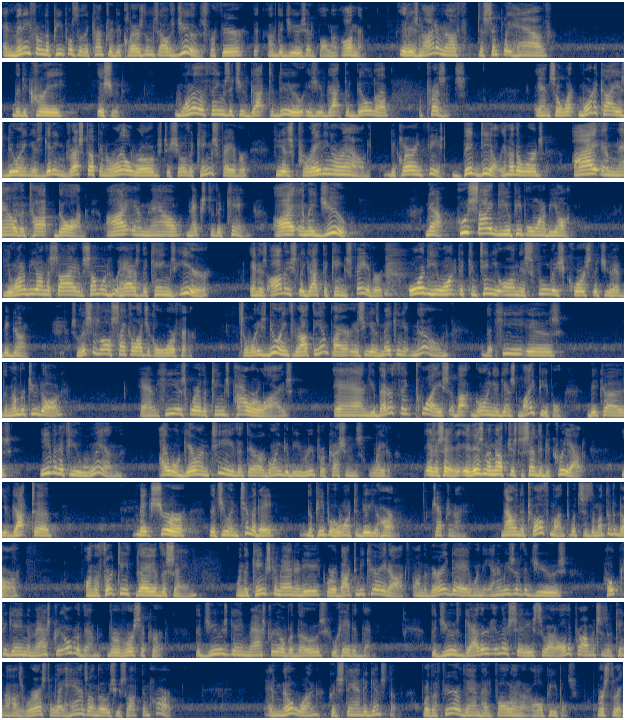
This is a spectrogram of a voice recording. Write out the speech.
and many from the peoples of the country declares themselves Jews, for fear of the Jews had fallen on them. It is not enough to simply have the decree issued. One of the things that you've got to do is you've got to build up a presence. And so, what Mordecai is doing is getting dressed up in royal robes to show the king's favor. He is parading around declaring feast. Big deal. In other words, I am now the top dog. I am now next to the king. I am a Jew. Now, whose side do you people want to be on? Do you want to be on the side of someone who has the king's ear and has obviously got the king's favor, or do you want to continue on this foolish course that you have begun? So, this is all psychological warfare. So, what he's doing throughout the empire is he is making it known that he is the number two dog, and he is where the king's power lies. And you better think twice about going against my people because even if you win, I will guarantee that there are going to be repercussions later. As I say, it isn't enough just to send the decree out. You've got to make sure that you intimidate the people who want to do you harm. Chapter 9. Now, in the twelfth month, which is the month of Adar, on the thirteenth day of the same, when the king's command and edict were about to be carried out, on the very day when the enemies of the Jews hoped to gain the mastery over them, the reverse occurred. The Jews gained mastery over those who hated them. The Jews gathered in their cities throughout all the provinces of King Ahasuerus to lay hands on those who sought them harm. And no one could stand against them, for the fear of them had fallen on all peoples. Verse 3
